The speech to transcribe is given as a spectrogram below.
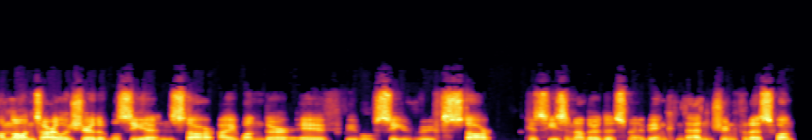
I'm not entirely sure that we'll see it in start. I wonder if we will see Roofe start because he's another that's meant to be in contention for this one.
